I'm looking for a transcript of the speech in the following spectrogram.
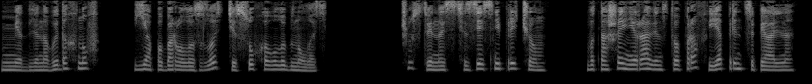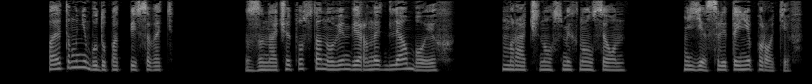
Медленно выдохнув, я поборола злость и сухо улыбнулась. Чувственность здесь ни при чем. В отношении равенства прав я принципиальна. Поэтому не буду подписывать. Значит, установим верность для обоих. Мрачно усмехнулся он. Если ты не против.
